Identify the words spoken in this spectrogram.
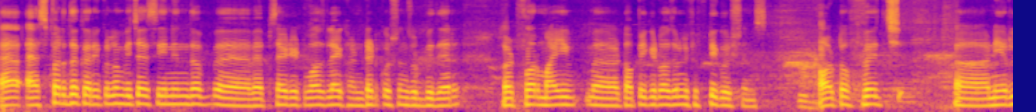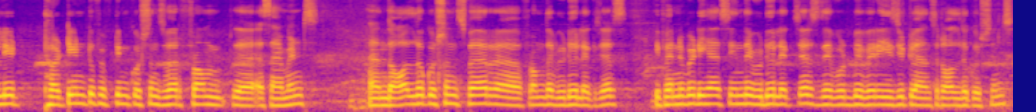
as per the curriculum which I seen in the uh, website, it was like 100 questions would be there. But for my uh, topic, it was only 50 questions, out of which uh, nearly 13 to 15 questions were from assignments and all the questions were uh, from the video lectures. If anybody has seen the video lectures they would be very easy to answer all the questions.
